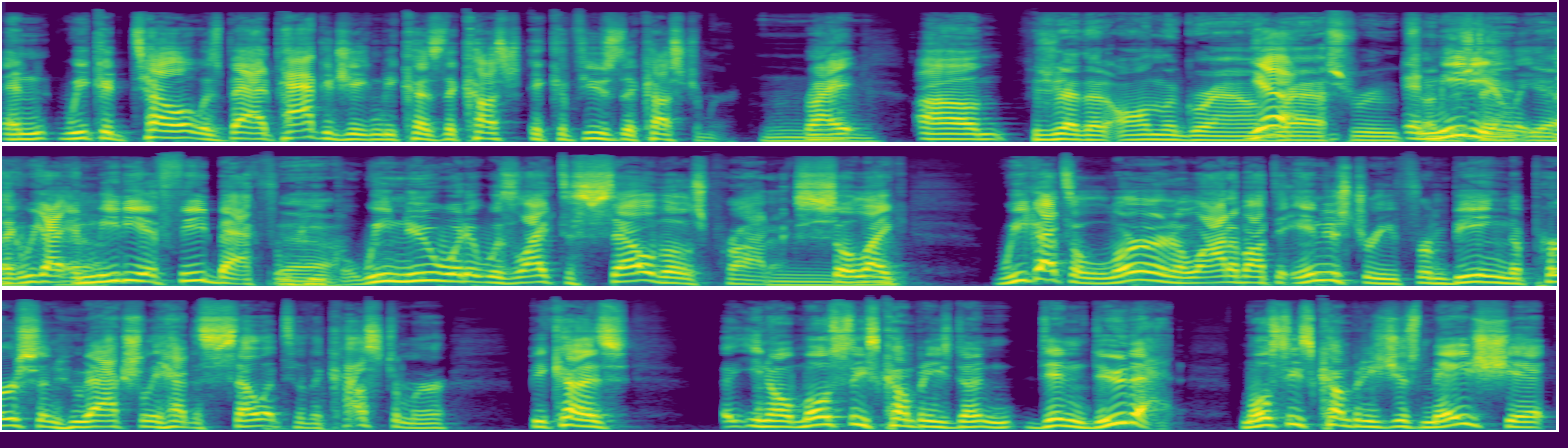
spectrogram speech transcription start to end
and we could tell it was bad packaging because the cus- it confused the customer, right? Um, Because you had that on the ground Yeah. grassroots immediately. yeah, like we got yeah. immediate feedback from people. We knew what it was like to sell those products. So Mhm. like we got to learn a lot about the industry from being the person who actually had to sell it to the customer because uh, you know most of these companies didn't didn't do that. Most of these companies just made shit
